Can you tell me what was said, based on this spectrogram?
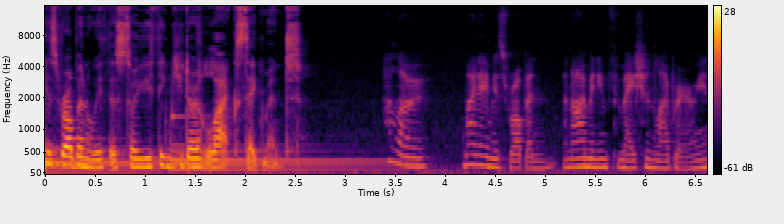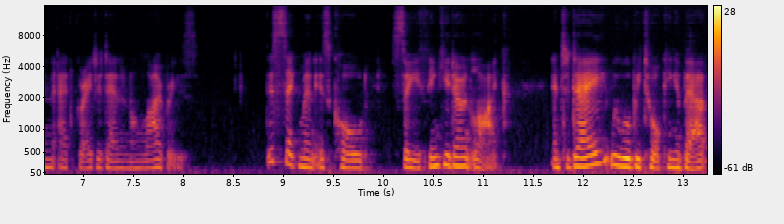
Here's Robin with us. So You Think You Don't Like segment. Hello, my name is Robin, and I'm an information librarian at Greater Dandenong Libraries. This segment is called So You Think You Don't Like, and today we will be talking about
